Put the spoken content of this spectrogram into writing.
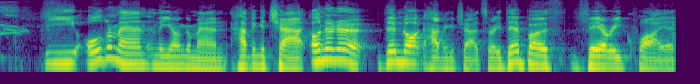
The older man and the younger man having a chat. Oh no, no, no, they're not having a chat. Sorry, they're both very quiet.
